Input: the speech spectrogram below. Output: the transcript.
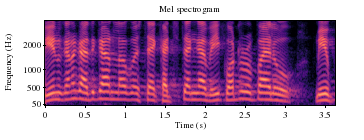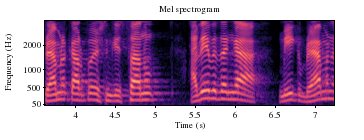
నేను కనుక అధికారంలోకి వస్తే ఖచ్చితంగా వెయ్యి కోట్ల రూపాయలు మీ బ్రాహ్మణ కార్పొరేషన్కి ఇస్తాను. అదేవిధంగా మీకు బ్రాహ్మణ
